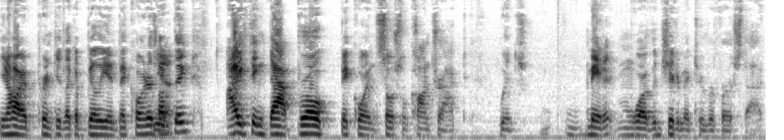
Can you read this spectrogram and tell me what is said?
you know how I printed like a billion Bitcoin or Yeah. something, I think that broke Bitcoin's social contract, which made it more legitimate to reverse that.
